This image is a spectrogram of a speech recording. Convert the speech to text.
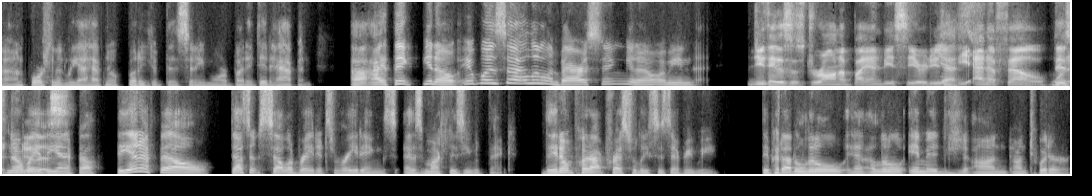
Uh, unfortunately, I have no footage of this anymore, but it did happen. Uh, I think you know it was a little embarrassing. You know, I mean, Do you think this is drawn up by NBC or do you think the NFL? There's no way this? the NFL the NFL doesn't celebrate its ratings as much as you would think. They don't put out press releases every week. They put out a little a little image on on Twitter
